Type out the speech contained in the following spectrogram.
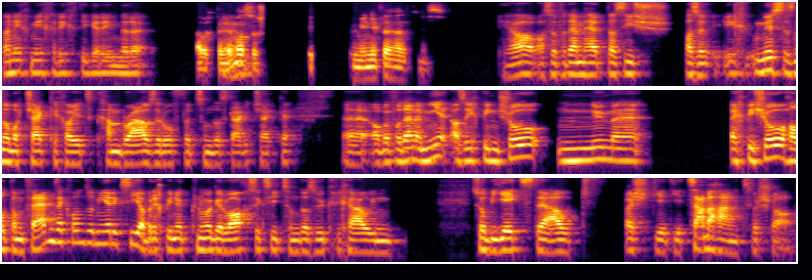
wenn ich mich richtig erinnere. Aber ich bin Ähm, immer so für meine Verhältnisse. Ja, also von dem her, das ist, also ich müsste es nochmal checken, ich habe jetzt keinen Browser offen, um das gegen checken. Äh, aber von dem her, also ich bin schon nicht mehr ich bin schon halt am Fernsehen konsumieren gewesen, aber ich bin nicht genug erwachsen gewesen, um das wirklich auch in, so wie jetzt auch, weißt, die, die Zusammenhänge zu verstehen.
